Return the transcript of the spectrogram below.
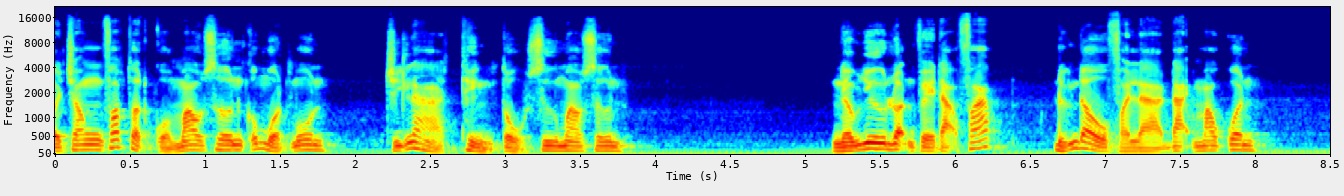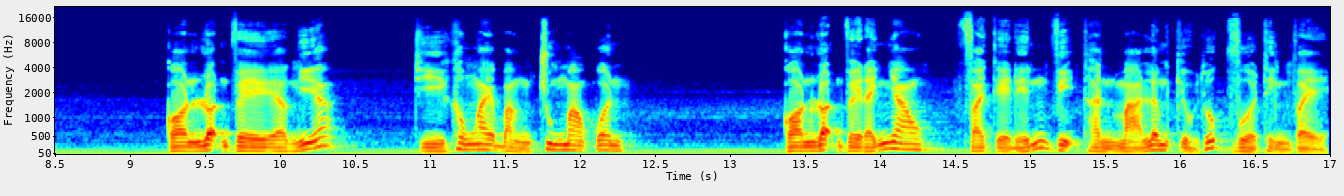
Ở trong pháp thuật của Mao Sơn có một môn, Chính là Thỉnh Tổ Sư Mao Sơn. Nếu như luận về đạo Pháp, Đứng đầu phải là Đại Mao Quân. Còn luận về ờ, nghĩa Thì không ai bằng Trung Mao Quân. Còn luận về đánh nhau, Phải kể đến vị thần mà Lâm Kiều Thúc vừa thỉnh về,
